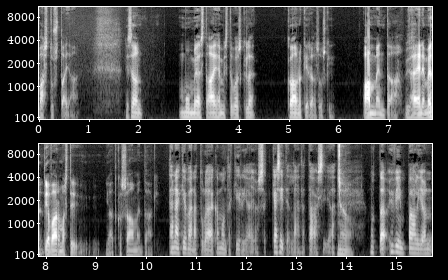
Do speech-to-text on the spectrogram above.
vastustajaan. Niin se on mun mielestä aihe, mistä voisi kyllä kaunokirjallisuuskin ammentaa yhä enemmän ja varmasti jatkossa ammentaakin. Tänä keväänä tulee aika monta kirjaa, jossa käsitellään tätä asiaa. Joo. Mutta hyvin paljon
